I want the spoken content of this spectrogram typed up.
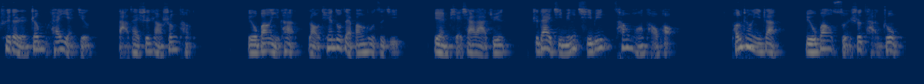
吹得人睁不开眼睛，打在身上生疼。刘邦一看，老天都在帮助自己，便撇下大军，只带几名骑兵仓皇逃跑。彭城一战，刘邦损失惨重。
